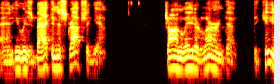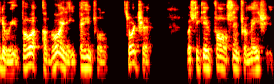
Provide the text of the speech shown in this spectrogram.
And he was back in the straps again. John later learned that the key to revo- avoiding painful torture was to give false information.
